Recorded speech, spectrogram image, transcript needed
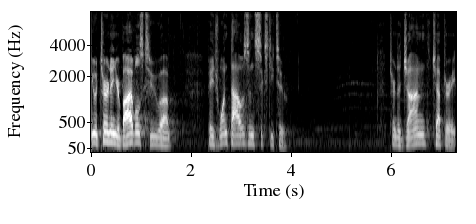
you would turn in your Bibles to uh, page 1062. Turn to John chapter 8.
